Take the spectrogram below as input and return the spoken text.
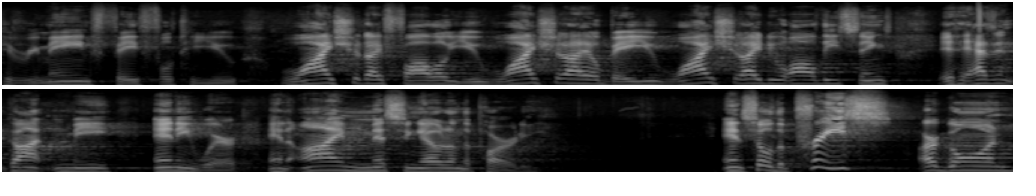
to remain faithful to you? Why should I follow you? Why should I obey you? Why should I do all these things? It hasn't gotten me anywhere, and I'm missing out on the party. And so the priests are going,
